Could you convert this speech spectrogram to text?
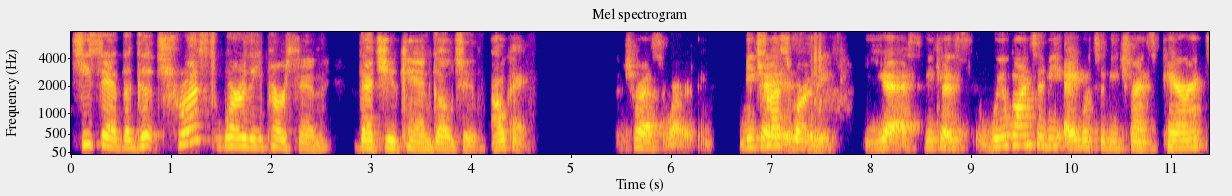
She said the good, trustworthy person that you can go to. Okay. Trustworthy. Because, trustworthy. Yes, because we want to be able to be transparent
